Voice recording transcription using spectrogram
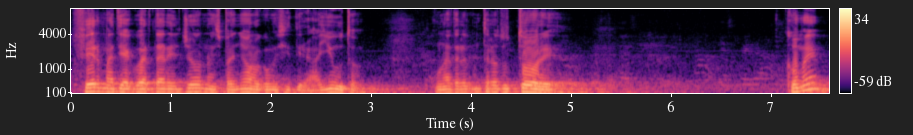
Fermati a guardare il giorno in spagnolo come si dirà? Aiuto. Tra un traduttore. Come?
